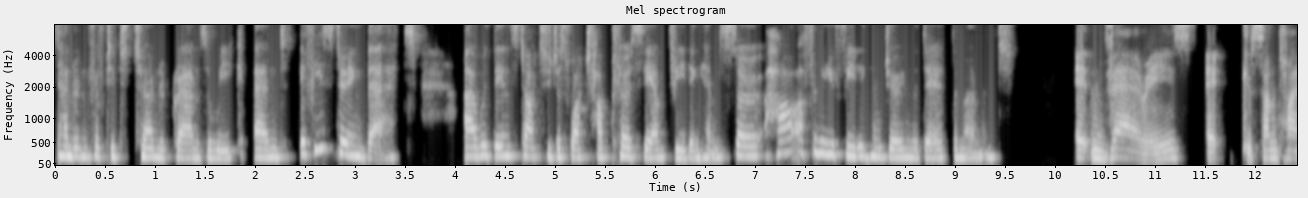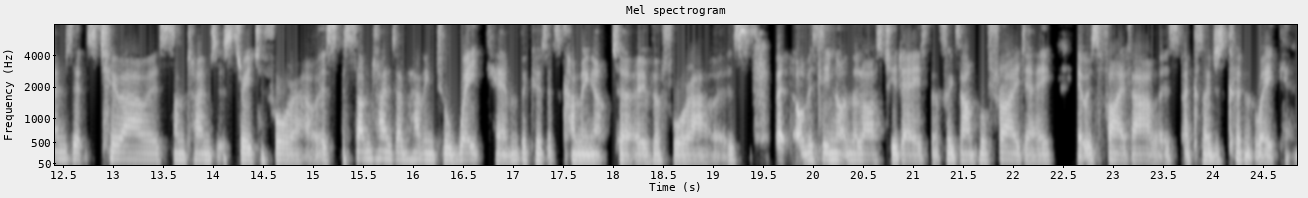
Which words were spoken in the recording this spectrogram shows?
150 to 200 grams a week. And if he's doing that, I would then start to just watch how closely I'm feeding him. So how often are you feeding him during the day at the moment? It varies. It sometimes it's two hours, sometimes it's three to four hours. Sometimes I'm having to wake him because it's coming up to over four hours. But obviously not in the last two days. But for example, Friday it was five hours because I just couldn't wake him.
